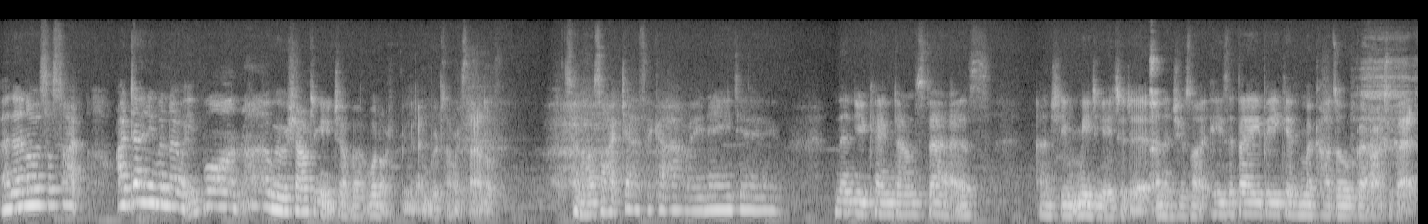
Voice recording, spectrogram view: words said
And then I was just like, I don't even know what you want. No, we were shouting at each other. Well, not, you know, we were having standoff. So I was like, Jessica, we need you. And then you came downstairs and she mediated it. And then she was like, he's a baby, give him a cuddle, go back to bed.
